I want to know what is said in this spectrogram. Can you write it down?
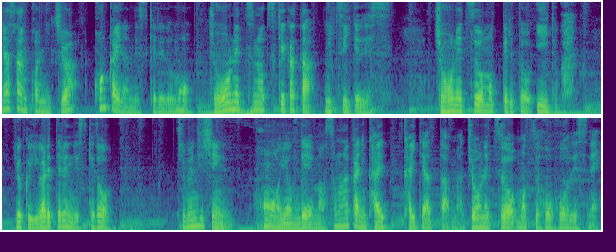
皆さんこんにちは。今回なんですけれども情熱のつけ方についてです。情熱を持ってるといいとかよく言われてるんですけど自分自身本を読んで、まあ、その中に書いてあった、まあ、情熱を持つ方法ですね。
